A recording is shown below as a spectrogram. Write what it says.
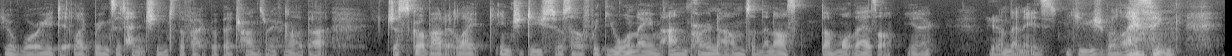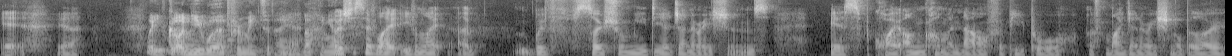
you're worried it like brings attention to the fact that they're trans or anything like that. Just go about it like introduce yourself with your name and pronouns, and then ask them what theirs are. You know, yeah. and then it is usualizing it. Yeah. Well, you've got a new word from me today, Yeah. if nothing Well, it's just if like even like uh, with social media generations, it's quite uncommon now for people of my generation or below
